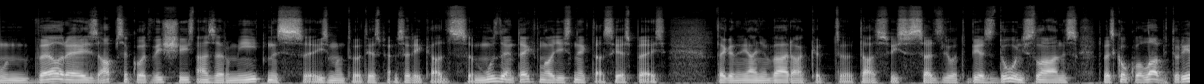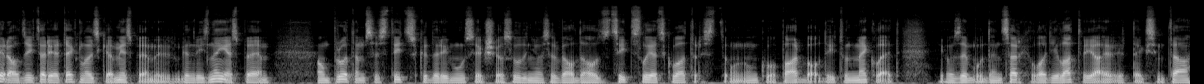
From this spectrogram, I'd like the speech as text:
un vēlreiz apsekot visu šīs ezeru mītnes, izmantojot iespējams arī kādas mūsdienu tehnoloģijas sniegtās iespējas. Tagad ir jāņem vērā, ka tās visas sedz ļoti biezas dūņu slānis, tāpēc kaut ko labi tur ieraudzīt arī ar tehnoloģiskajām iespējām ir gandrīz neiespējami. Un, protams, es ticu, ka arī mūsu iekšējos ūdeņos ir vēl daudz citas lietas, ko atrast un, un ko pārbaudīt un meklēt. Jo zemūdens arheoloģija Latvijā ir, teiksim, tā,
